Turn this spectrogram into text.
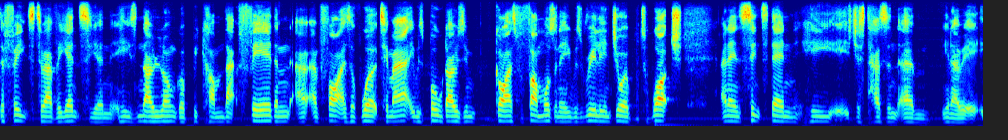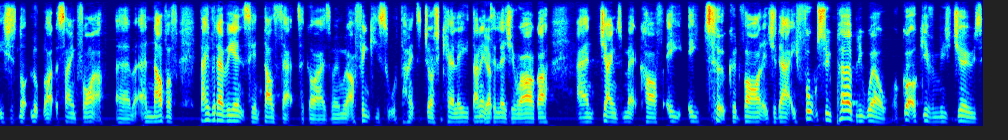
defeats to Avanesyan, he's no longer become that feared and, uh, and fighters have worked him out. He was bulldozing guys for fun, wasn't he? He was really enjoyable to watch and then since then he it just hasn't um, you know he's just not looked like the same fighter um, another david Avanesyan does that to guys i mean i think he's sort of done it to josh kelly done it yep. to lejarraga and james metcalf he, he took advantage of that he fought superbly well i've got to give him his dues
